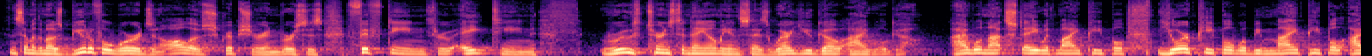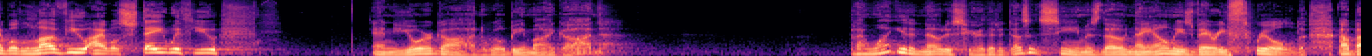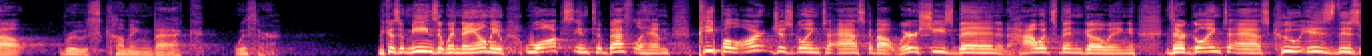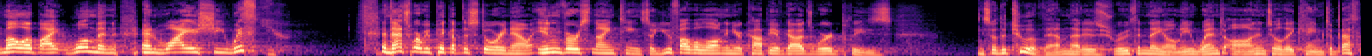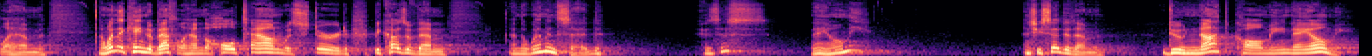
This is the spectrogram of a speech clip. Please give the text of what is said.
And some of the most beautiful words in all of Scripture in verses 15 through 18, Ruth turns to Naomi and says, Where you go, I will go. I will not stay with my people. Your people will be my people. I will love you. I will stay with you. And your God will be my God. But I want you to notice here that it doesn't seem as though Naomi's very thrilled about Ruth coming back with her. Because it means that when Naomi walks into Bethlehem, people aren't just going to ask about where she's been and how it's been going. They're going to ask, Who is this Moabite woman and why is she with you? And that's where we pick up the story now in verse 19. So you follow along in your copy of God's word, please. And so the two of them, that is Ruth and Naomi, went on until they came to Bethlehem. And when they came to Bethlehem, the whole town was stirred because of them. And the women said, is this Naomi? And she said to them, Do not call me Naomi.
